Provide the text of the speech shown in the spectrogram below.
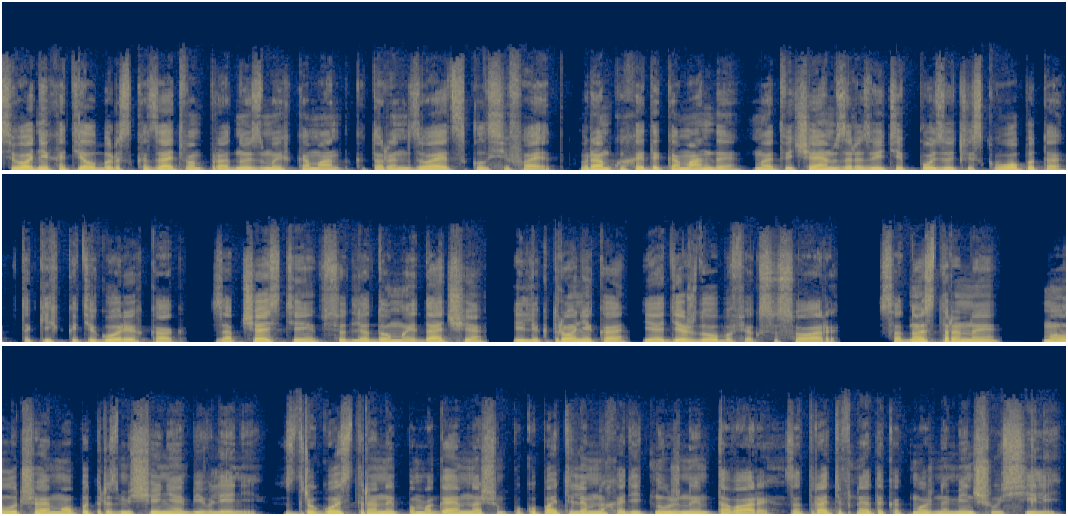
Сегодня хотел бы рассказать вам про одну из моих команд, которая называется Classified. В рамках этой команды мы отвечаем за развитие пользовательского опыта в таких категориях, как запчасти, все для дома и дачи, электроника и одежда, обувь, аксессуары. С одной стороны, мы улучшаем опыт размещения объявлений. С другой стороны, помогаем нашим покупателям находить нужные им товары, затратив на это как можно меньше усилий.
